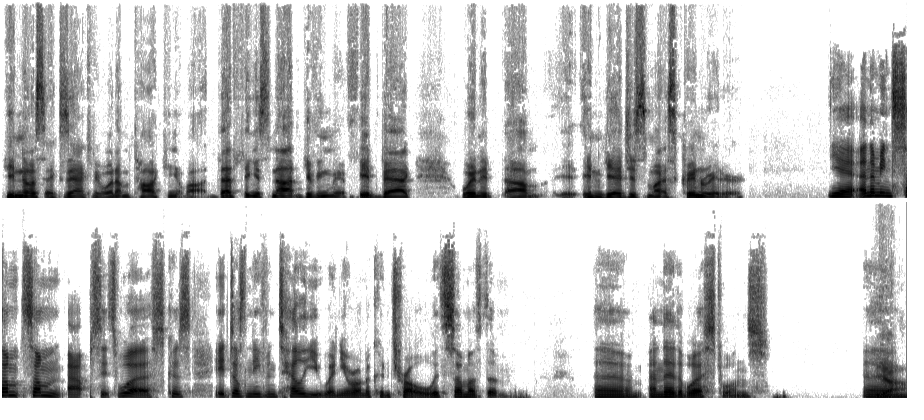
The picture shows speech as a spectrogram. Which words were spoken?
he knows exactly what I'm talking about. That thing is not giving me a feedback when it um, it engages my screen reader. Yeah, and I mean some some apps it's worse because it doesn't even tell you when you're on a control with some of them, um, and they're the worst ones. Um, Yeah.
